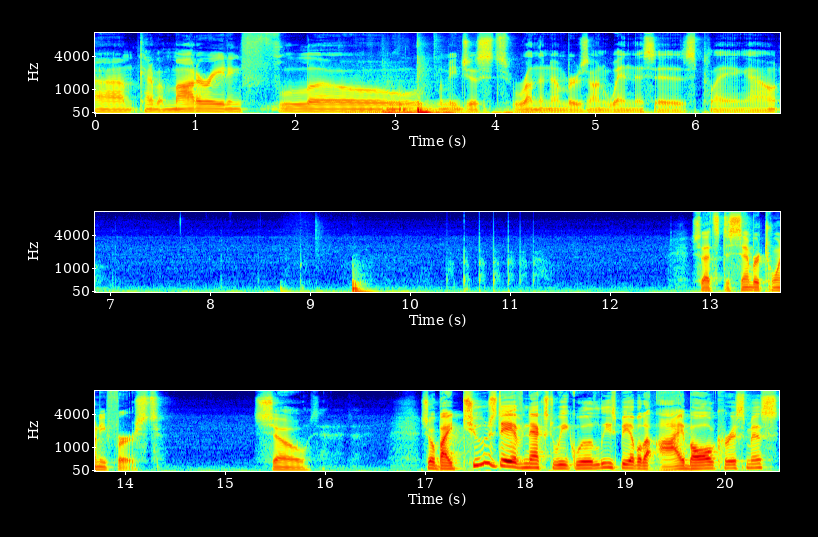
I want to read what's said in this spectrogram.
um, kind of a moderating flow. Let me just run the numbers on when this is playing out. So that's December 21st. So so by Tuesday of next week we'll at least be able to eyeball Christmas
